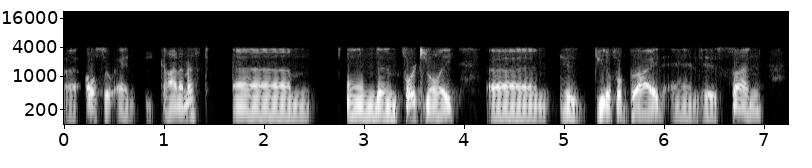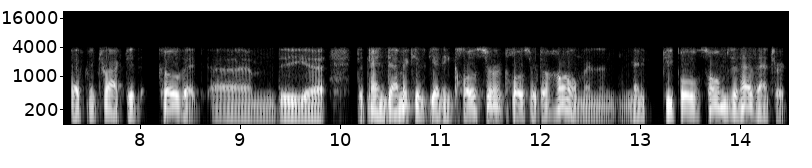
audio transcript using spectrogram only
uh, also an economist. Um, and unfortunately, um, his beautiful bride and his son have contracted COVID. Um, the uh, the pandemic is getting closer and closer to home, and many people's homes it has entered.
